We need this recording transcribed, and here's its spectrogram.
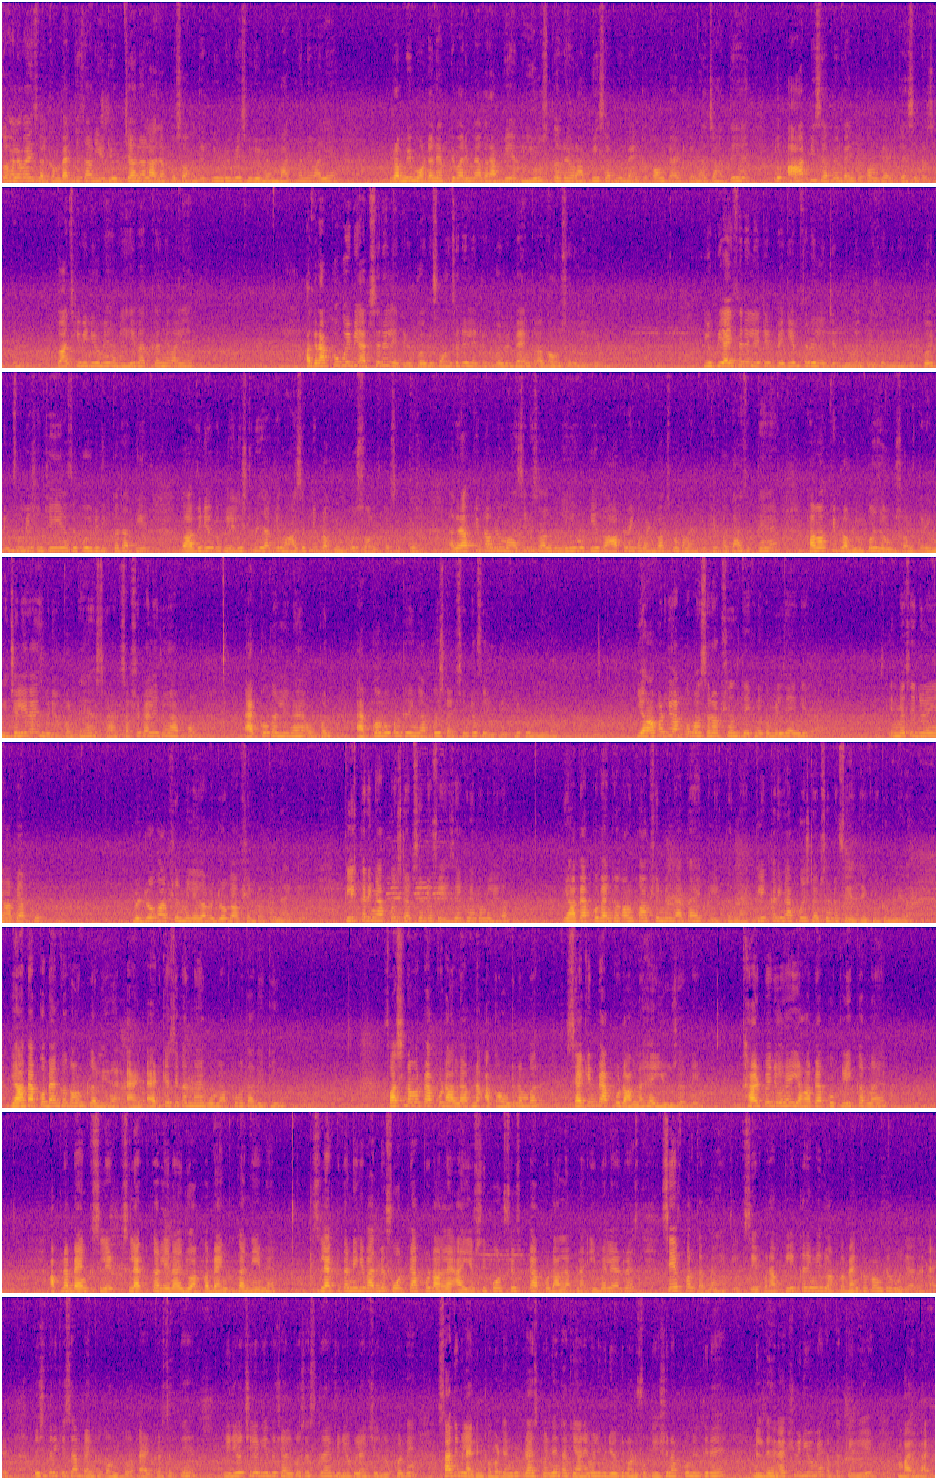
So hello guys welcome back this our YouTube channel आज आपका स्वागत है इतनी वीडियो में इस वीडियो में हम बात करने वाले हैं रमी मॉडर्न ऐप के बारे में। अगर आप भी ऐप यूज़ कर रहे हैं और आप भी इसे अपने बैंक अकाउंट ऐड करना चाहते हैं तो आप इसे अपने बैंक अकाउंट ऐड कैसे कर सकते हैं? तो आज की वीडियो में हम यही बात करने वाले हैं। अगर आपको कोई भी ऐप से रिलेटेड कोई भी फ़ोन से रिलेटेड कोई भी बैंक अकाउंट से रिलेटेड यूपीआई से रिलेटेड पेटीएम से रिलेटेड गूगल पे से रिलेटेड कोई भी इन्फॉर्मेशन चाहिए या फिर कोई भी दिक्कत आती है तो आप वीडियो के प्लेलिस्ट में जाके वहाँ से अपनी प्रॉब्लम को सॉल्व कर सकते हैं। अगर आपकी प्रॉब्लम वहाँ से भी सॉल्व नहीं होती है तो आप हमें कमेंट बॉक्स में कमेंट करके बता सकते हैं। हम आपकी प्रॉब्लम को ज़रूर सॉल्व करेंगे। चलिएगा इस वीडियो करते हैं स्टार्ट सबसे पहले जो है आपको ऐप को कर लेना है ओपन ऐप को अब ओपन करेंगे, आपको इस टाइप से इंटरफेस देखने को मिलेगा। यहाँ पर जो आपको बहुत सारे ऑप्शन देखने को मिल जाएँगे। इनमें से जो है यहाँ पे आपको विड्रॉ का ऑप्शन मिलेगा। विड्रॉ का ऑप्शन पर करना है क्लिक क्लिक करेंगे आपको स्टेप से इंटरफेस देखने को मिलेगा। यहाँ पे आपको बैंक अकाउंट का ऑप्शन मिल जाता है क्लिक करना है। क्लिक करेंगे आपको स्टेप से इंटरफेस देखने को मिलेगा। यहाँ पे आपको बैंक अकाउंट कर लेना है। ऐड ऐड कैसे करना है वो मैं आपको बता देती हूँ। फ़र्स्ट नंबर पे आपको डालना है अपना अकाउंट नंबर सेकंड पे आपको डालना है यूज़र नेम थर्ड पे जो है यहाँ पे आपको क्लिक करना है। अपना बैंक सिलेक्ट कर लेना है, जो आपका बैंक का नेम है। सिलेक्ट करने के बाद में फोर्थ पे आपको डालना है आईएफसी कोड फिफ्थ पे आपको डालना है अपना ईमेल एड्रेस सेव पर करना है क्लिक सेव पर आप क्लिक करेंगे, जो आपका बैंक अकाउंट है, वो जाएगा ऐड तो इसी तरीके से आप बैंक अकाउंट को ऐड कर सकते हैं। वीडियो अच्छी लगी तो चैनल को सब्सक्राइब वीडियो को लाइक शेयर ज़रूर कर दें। साथ ही बेलाइकन का बटन भी प्रेस कर दें, ताकि आने वाली वीडियो की नोटिफिकेशन आपको मिलती रहे। मिलते हैं नेक्स्ट वीडियो में, तब तक के लिए बाय बाय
